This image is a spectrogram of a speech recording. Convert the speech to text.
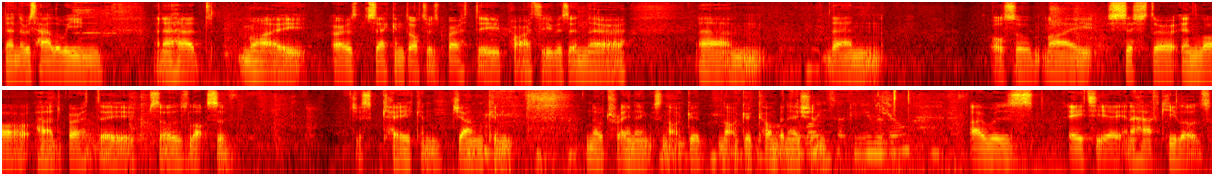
Then there was Halloween, and I had my our second daughter's birthday party was in there. Um, then also my sister-in-law had a birthday, so there's lots of just cake and junk and no training. It's not a good, not a good combination. Can you reveal? I was 88 and a half kilos,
